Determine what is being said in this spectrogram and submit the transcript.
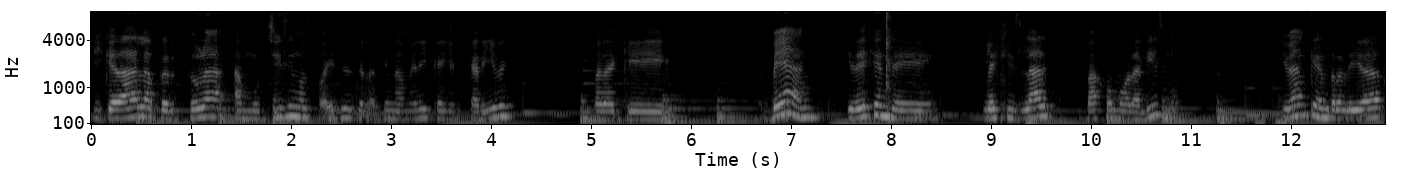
y que da la apertura a muchísimos países de Latinoamérica y el Caribe para que vean y dejen de legislar bajo moralismos y vean que en realidad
